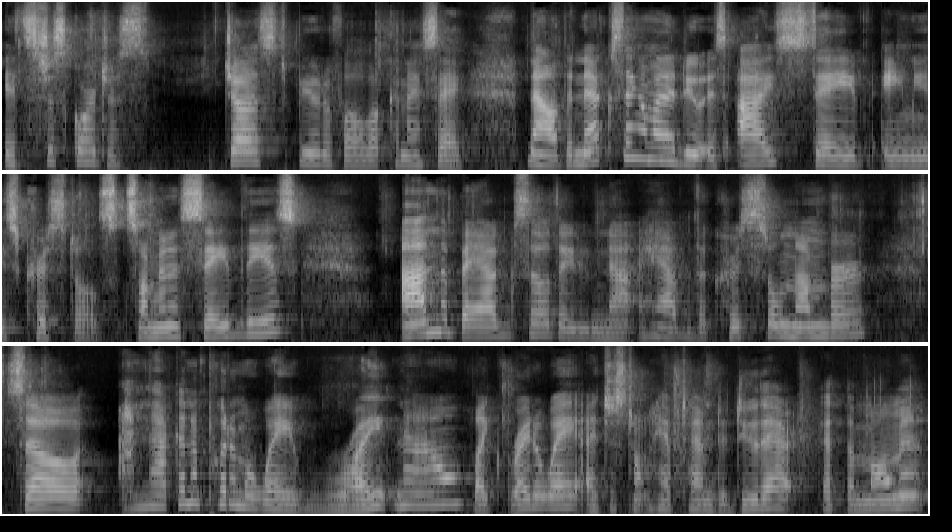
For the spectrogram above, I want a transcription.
it's just gorgeous. Just beautiful. What can I say? Now, the next thing I'm going to do is I save Amy's crystals. So I'm going to save these. On the bags, though, they do not have the crystal number. So I'm not going to put them away right now, like right away. I just don't have time to do that at the moment.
